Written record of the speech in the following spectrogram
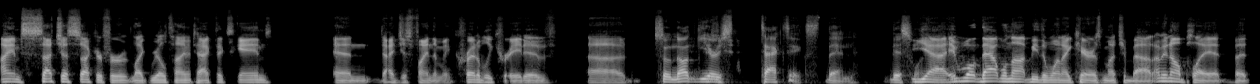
I am such a sucker for like real time tactics games, and I just find them incredibly creative. Uh, So not Gears Tactics then. This one. yeah, it will. That will not be the one I care as much about. I mean, I'll play it, but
